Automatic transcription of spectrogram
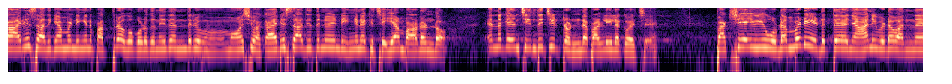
കാര്യം സാധിക്കാൻ വേണ്ടി ഇങ്ങനെ പത്രമൊക്കെ കൊടുക്കുന്നത് ഇതെന്തൊരു മോശമാണ് കാര്യസാധ്യത്തിന് വേണ്ടി ഇങ്ങനെയൊക്കെ ചെയ്യാൻ പാടുണ്ടോ എന്നൊക്കെ ഞാൻ ചിന്തിച്ചിട്ടുണ്ട് പള്ളിയിലൊക്കെ വെച്ച്. പക്ഷേ ഈ ഉടമ്പടി എടുത്ത് ഞാനിവിടെ വന്ന്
